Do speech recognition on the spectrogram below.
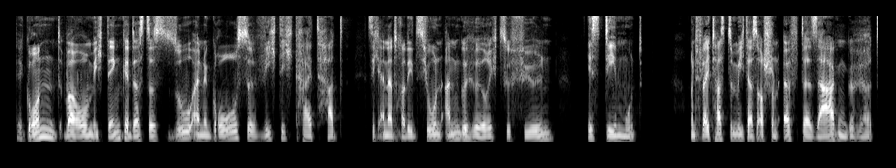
Der Grund, warum ich denke, dass das so eine große Wichtigkeit hat, sich einer Tradition angehörig zu fühlen, ist Demut. Und vielleicht hast du mich das auch schon öfter sagen gehört.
